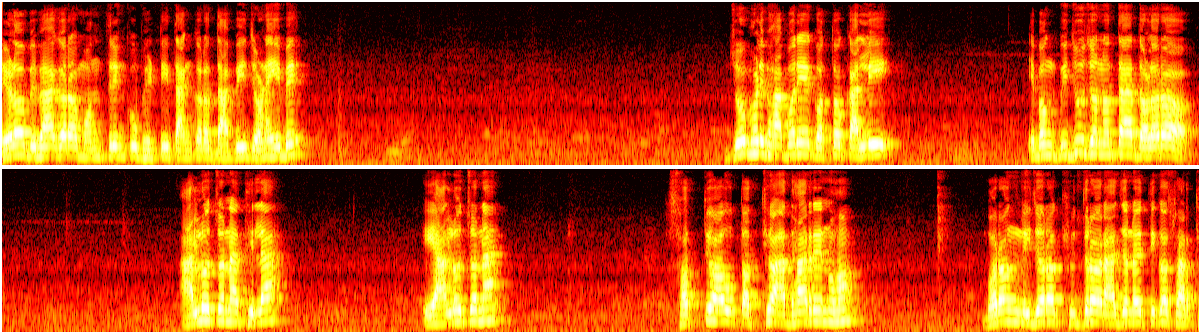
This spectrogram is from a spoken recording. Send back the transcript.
ରେଳ ବିଭାଗର ମନ୍ତ୍ରୀଙ୍କୁ ଭେଟି ତାଙ୍କର ଦାବି ଜଣାଇବେ। ଯେଉଁଭଳି ଭାବରେ ଗତକାଲି ଏବଂ ବିଜୁ ଜନତା ଦଳର ଆଲୋଚନା ଥିଲା ଏ ଆଲୋଚନା ସତ୍ୟ ଆଉ ତଥ୍ୟ ଆଧାରରେ ନୁହଁ ବରଂ ନିଜର କ୍ଷୁଦ୍ର ରାଜନୈତିକ ସ୍ୱାର୍ଥ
